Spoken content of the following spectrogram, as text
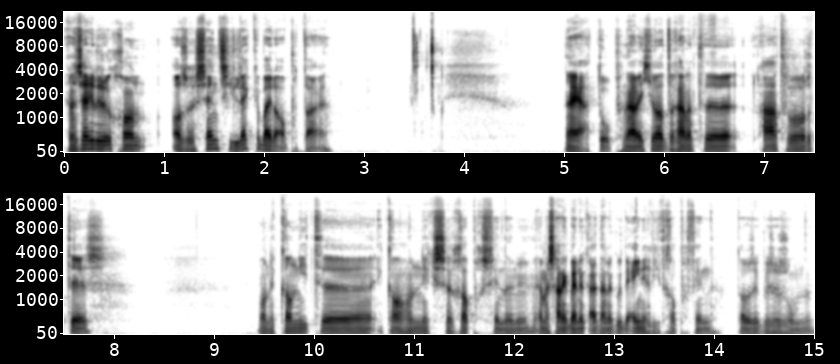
dan zeg je dus ook gewoon als recensie lekker bij de appeltaart. Nou ja, top. Nou, weet je wat, we gaan het uh, laten voor wat het is. Want ik kan niet, uh, ik kan gewoon niks uh, grappigs vinden nu. En waarschijnlijk ben ik uiteindelijk ook de enige die het grappig vindt. Dat is ook weer zo zonde.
